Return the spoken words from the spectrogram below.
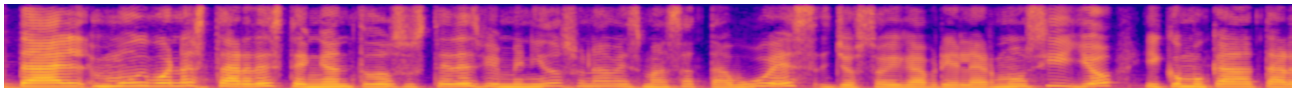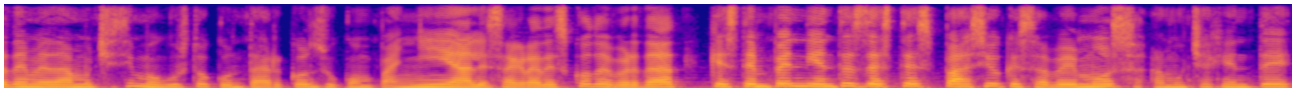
¿Qué tal? Muy buenas tardes, tengan todos ustedes bienvenidos una vez más a Tabúes. Yo soy Gabriela Hermosillo y como cada tarde me da muchísimo gusto contar con su compañía. Les agradezco de verdad que estén pendientes de este espacio que sabemos a mucha gente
